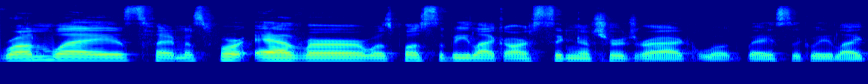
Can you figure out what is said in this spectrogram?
runways, famous forever, was supposed to be like our signature drag look, basically. Like,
